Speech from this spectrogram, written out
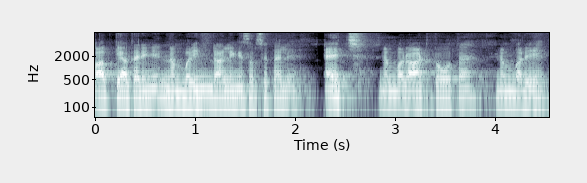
आप क्या करेंगे? नंबरिंग डालेंगे सबसे पहले। एच नंबर आठ पे होता है, नंबर एक,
